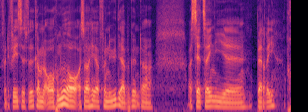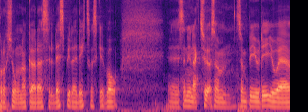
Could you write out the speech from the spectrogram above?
for de fleste vedkommende over 100 år, og så her for nylig er begyndt at, at sætte sig ind i øh, batteriproduktion og gøre deres lastbiler elektriske, hvor øh, sådan en aktør som, som BUD jo er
